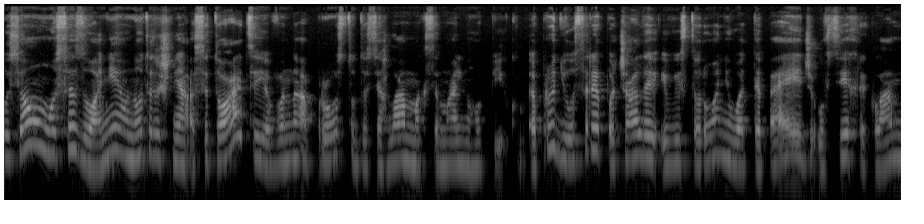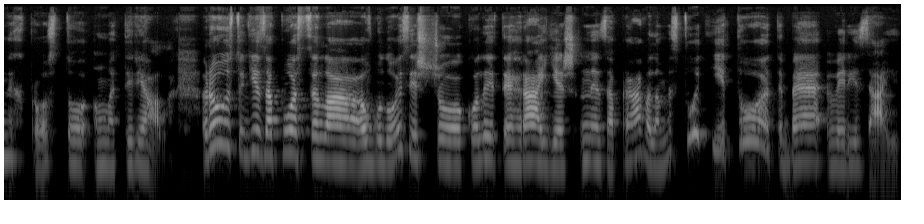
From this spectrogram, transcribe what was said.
У сьомому сезоні внутрішня ситуація вона просто досягла максимального піку. Е, Продюсери почали відсторонювати Пейдж у всіх рекламних просто матеріалах. Роуз тоді запостила в блозі, що коли ти граєш не за правилами студії, то тебе вирізають.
